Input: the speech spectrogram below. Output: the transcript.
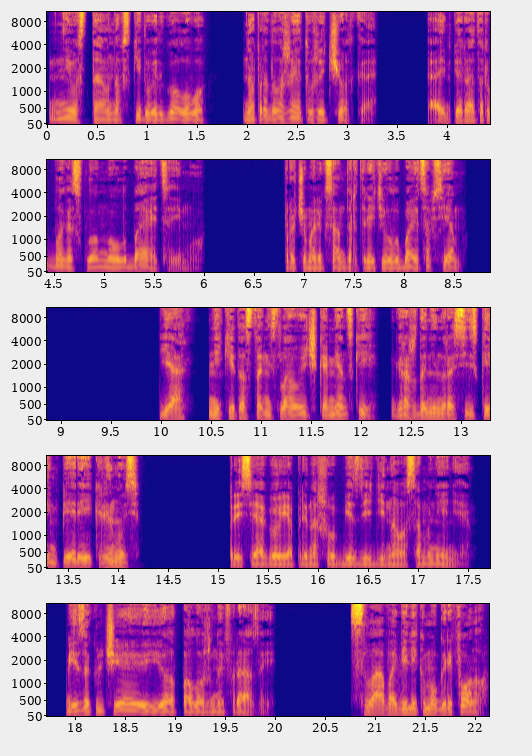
неуставно вскидывает голову, но продолжает уже четко, а император благосклонно улыбается ему. Впрочем, Александр Третий улыбается всем. «Я, Никита Станиславович Каменский, гражданин Российской империи, клянусь». Присягу я приношу без единого сомнения и заключаю ее положенной фразой. «Слава великому Грифону!»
